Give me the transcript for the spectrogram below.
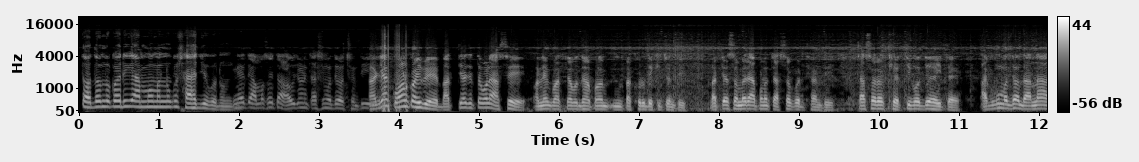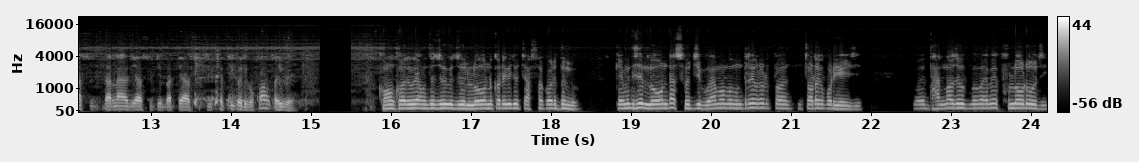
ତଦନ୍ତ କରିକି ଆମମାନଙ୍କୁ ସାହାଯ୍ୟ କରନ୍ତୁ। ନିହାତି ଆମ ସହିତ ଆଉ ଜଣେ ଚାଷୀ ମଧ୍ୟ ଅଛନ୍ତି। ଆଜ୍ଞା କଣ କହିବେ? ବାତ୍ୟା ଯେତେବେଳେ ଆସେ ଅନେକ ବାତ୍ୟା ମଧ୍ୟ ଆପଣ ପାଖରୁ ଦେଖିଛନ୍ତି। ବାତ୍ୟା ସମୟରେ ଆପଣ ଚାଷ କରିଥାନ୍ତି। ଚାଷର କ୍ଷତି ମଧ୍ୟ ହେଇଥାଏ। ଆଗକୁ ମଧ୍ୟ ଦାନା ଆସୁ ଦାନା ଆଜି ଆସୁଛି ବାତ୍ୟା ଆସୁଛି। କ୍ଷତି କରିବ। କଣ କହିବେ? କ'ଣ କରିବୁ? ଆମେ ତ ଯେଉଁ ଯେଉଁ ଲୋନ୍ କରିକି ଯେଉଁ ଚାଷ କରିଥିଲୁ କେମିତି ସେ ଲୋନ୍ଟା ସୁଝିବୁ? ଆମ ମୁଣ୍ଡରେ ଗୋଟେ ପ- ଚଡ଼କ ପଡ଼ିଯାଇଛି। ଏ ଧାନ ଯେଉଁ ଏବେ ଫୁଲ ଉଡ଼ଉଛି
